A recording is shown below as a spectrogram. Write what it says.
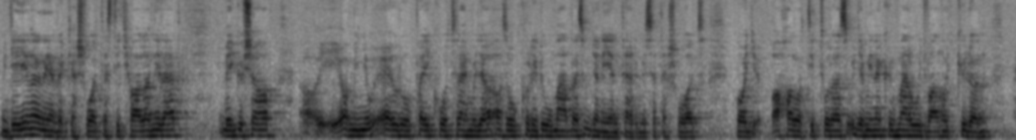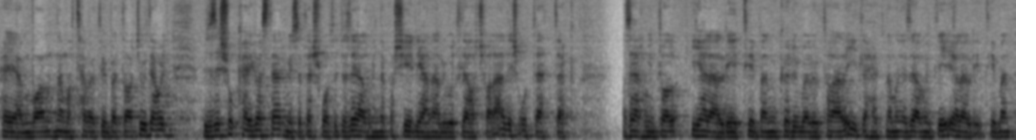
Ugye nagyon érdekes volt ezt így hallani, de hát végülis a, a, a mi európai kultúránk, vagy az ókori Rómában ez ugyanilyen természetes volt, hogy a halotti túra az ugye mi nekünk már úgy van, hogy külön helyen van, nem a temetőbe tartjuk, de hogy, hogy ez egy sokáig az természetes volt, hogy az elhunytnak a sírjánál ült le a család, és ott ettek az elhunytal jelenlétében körülbelül talán így lehetne hogy az elhunyt jelenlétében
